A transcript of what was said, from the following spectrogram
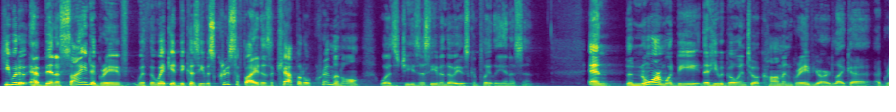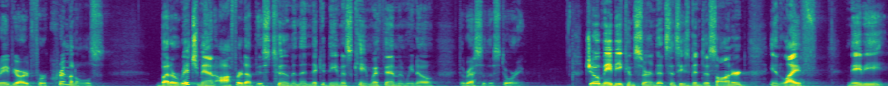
He would have been assigned a grave with the wicked because he was crucified as a capital criminal, was Jesus, even though he was completely innocent. And the norm would be that he would go into a common graveyard, like a, a graveyard for criminals but a rich man offered up his tomb, and then Nicodemus came with him, and we know the rest of the story. Job may be concerned that since he's been dishonored in life, maybe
